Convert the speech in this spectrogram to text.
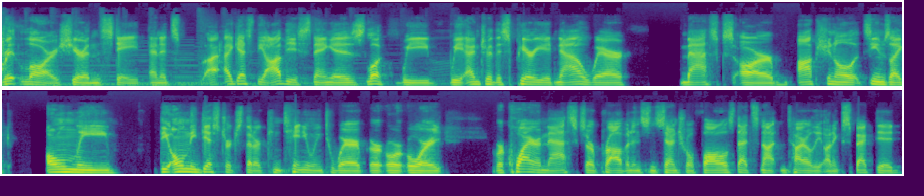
writ large here in the state. And it's, I guess, the obvious thing is look, we we enter this period now where masks are optional. It seems like only the only districts that are continuing to wear or, or, or require masks are Providence and Central Falls. That's not entirely unexpected.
